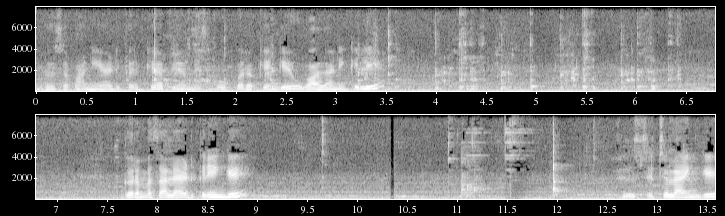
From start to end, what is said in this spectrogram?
थोड़ा सा पानी ऐड करके अभी हम इसको ऊपर रखेंगे उबाल आने के लिए। गरम मसाला ऐड करेंगे। फिर से चलाएँगे।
